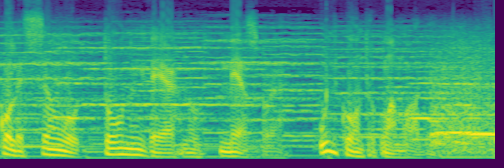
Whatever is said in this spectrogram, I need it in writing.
Coleção Outono-Inverno Mesbla. O encontro com a moda.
